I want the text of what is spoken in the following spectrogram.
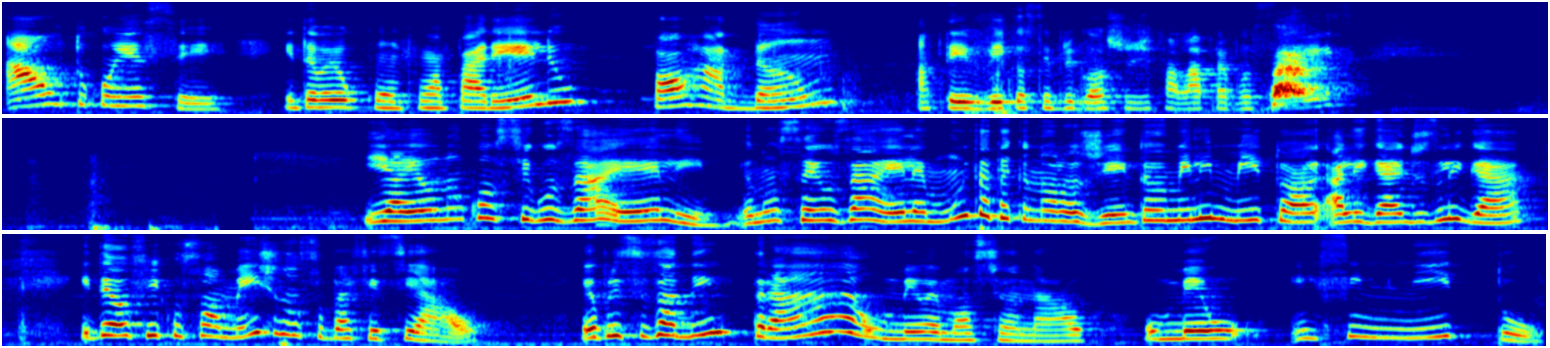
autoconhecer. Então eu compro um aparelho porradão, a TV que eu sempre gosto de falar para vocês. E aí eu não consigo usar ele. Eu não sei usar ele, é muita tecnologia, então eu me limito a, ligar e desligar. Então eu fico somente no superficial. Eu preciso adentrar o meu emocional, o meu infinito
